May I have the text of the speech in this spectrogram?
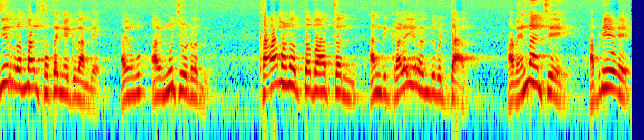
சீர்ற மாதிரி சத்தம் கேட்குதாங்க அவன் அவன் மூச்சு விடுறது. காமனொத்த பார்த்தன் அங்கு களை இழந்து விட்டார். அவன் என்னாச்சு? அப்படியே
